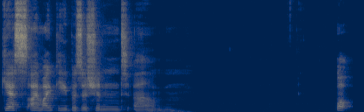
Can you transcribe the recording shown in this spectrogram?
guess I might be positioned. Um... Well,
